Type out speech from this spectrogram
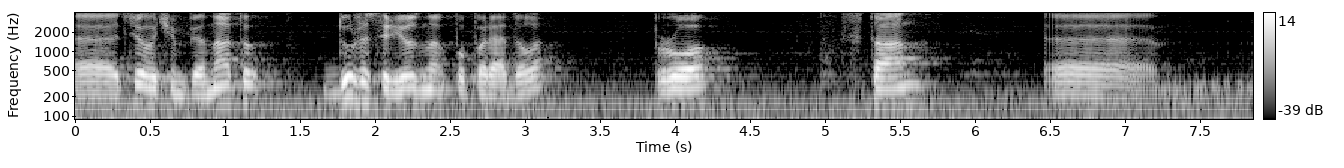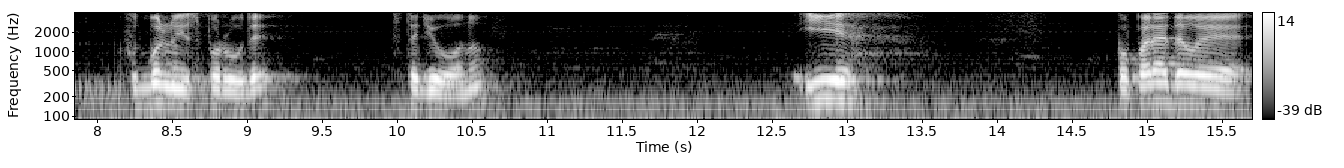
е, цього чемпіонату дуже серйозно попередила про стан е, футбольної споруди стадіону і попередили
